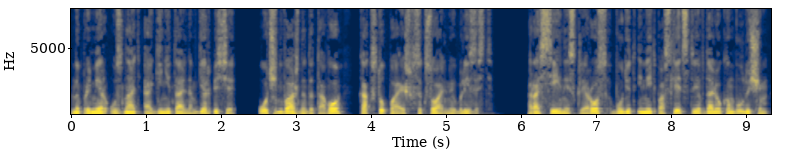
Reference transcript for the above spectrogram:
Например, узнать о генитальном герпесе очень важно до того, как вступаешь в сексуальную близость. Рассеянный склероз будет иметь последствия в далеком будущем,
